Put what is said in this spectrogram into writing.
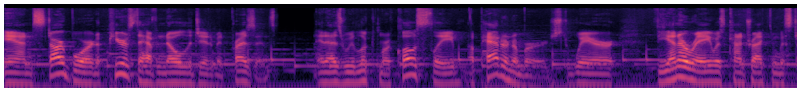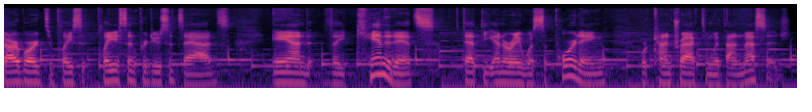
And Starboard appears to have no legitimate presence. And as we looked more closely, a pattern emerged where the NRA was contracting with Starboard to place, place and produce its ads, and the candidates that the NRA was supporting were contracting with OnMessage.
